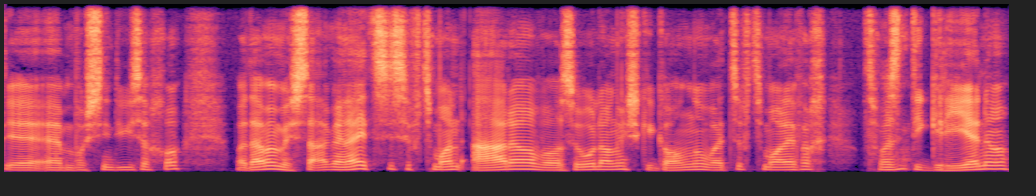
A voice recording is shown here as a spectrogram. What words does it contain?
die, ähm, was sind rausgekommen. Weil dann muss man sagen, nein, jetzt ist auf einmal eine Ära, die so lange ist gegangen, wo jetzt auf einmal einfach, auf einmal sind die Grünen,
